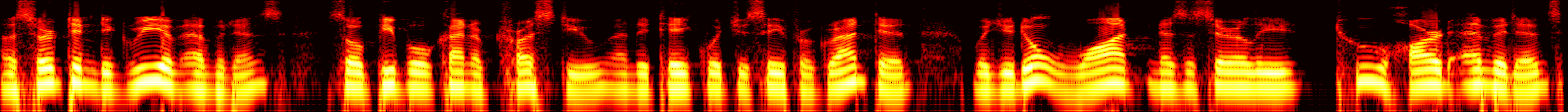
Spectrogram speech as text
a certain degree of evidence so people kind of trust you and they take what you say for granted, but you don't want necessarily too hard evidence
